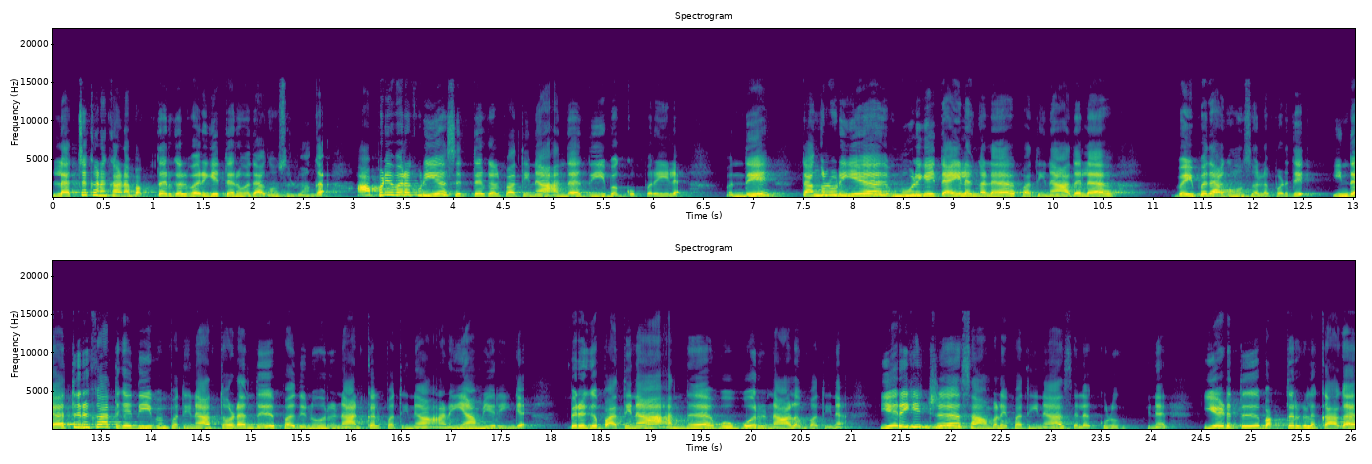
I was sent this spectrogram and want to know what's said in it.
லட்சக்கணக்கான பக்தர்கள் வருகை தருவதாகவும் சொல்லுவாங்க அப்படி வரக்கூடிய சித்தர்கள் பார்த்தீங்கன்னா அந்த தீப கொப்பரையில் வந்து தங்களுடைய மூலிகை தைலங்களை பார்த்தீங்கன்னா அதில் வைப்பதாகவும் சொல்லப்படுது. இந்த திருக்கார்த்திகை தீபம் பார்த்தீங்கன்னா தொடர்ந்து பதினோரு நாட்கள் பார்த்தீங்கன்னா அணையாம எறிங்க பிறகு பார்த்தீங்கன்னா அந்த ஒவ்வொரு நாளும் பார்த்தீங்கன்னா எரிகின்ற சாம்பலை பார்த்தீங்கன்னா சில குழுவினர் எடுத்து பக்தர்களுக்காக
